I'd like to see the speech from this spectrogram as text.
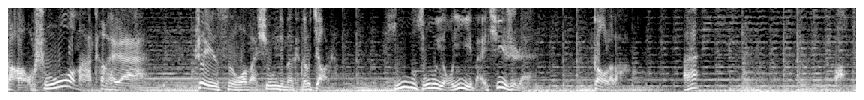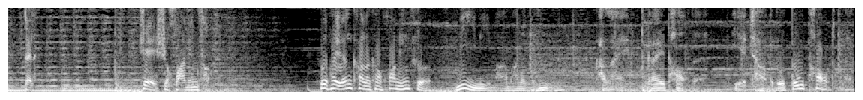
早说嘛，特派员！这一次我把兄弟们可都叫上，足足有一百七十人，够了吧？啊？哦，对了。这是花名册。特派员看了看花名册，密密麻麻的人名，看来该套的也差不多都套出来了。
